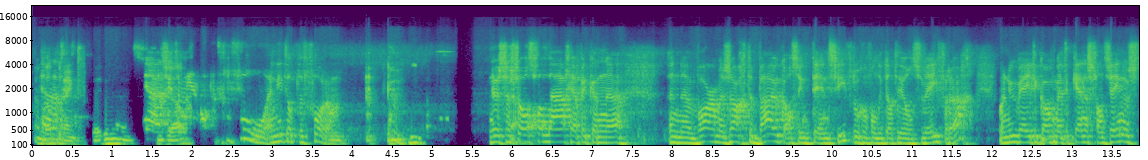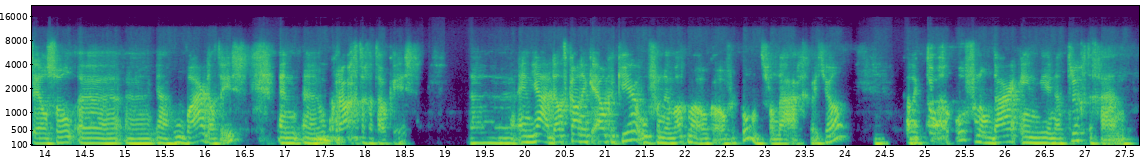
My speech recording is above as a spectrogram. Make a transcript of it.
En Ja, dat, dat- brengt tevredenheid. Ja, het zit er meer op het gevoel en niet op de vorm. Dus eh, zoals vandaag heb ik een, eh, een warme, zachte buik als intentie. Vroeger vond ik dat heel zweverig. Maar nu weet ik ook met de kennis van het zenuwstelsel ja, hoe waar dat is. En hoe krachtig het ook is. Eh, en ja, dat kan ik elke keer oefenen, wat me ook overkomt vandaag. Weet je wel? Kan ik toch oefenen om daarin weer naar terug te gaan.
